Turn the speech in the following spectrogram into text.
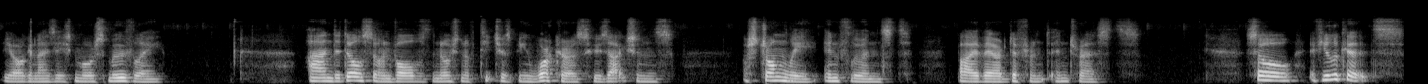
the organisation more smoothly. And it also involves the notion of teachers being workers whose actions are strongly influenced by their different interests. So, if you look at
